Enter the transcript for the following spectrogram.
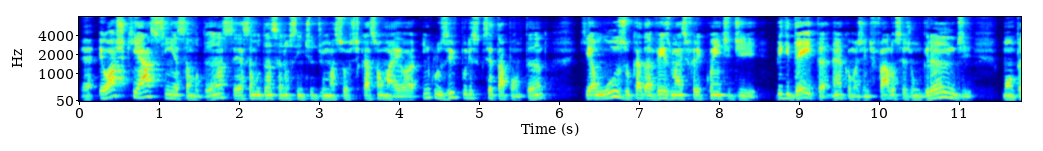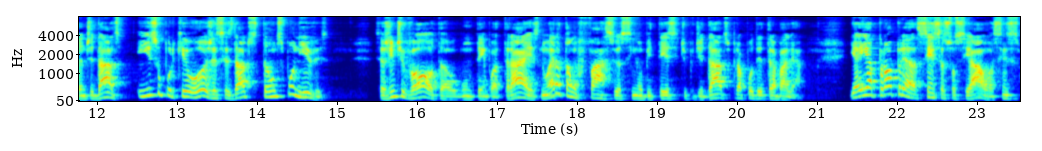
É, eu acho que há sim essa mudança, essa mudança no sentido de uma sofisticação maior, inclusive por isso que você está apontando, que é um uso cada vez mais frequente de big data, né, como a gente fala, ou seja, um grande montante de dados. E isso porque hoje esses dados estão disponíveis. Se a gente volta algum tempo atrás, não era tão fácil assim obter esse tipo de dados para poder trabalhar. E aí a própria ciência social, a ciência,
